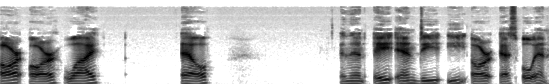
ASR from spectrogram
R R Y L and then A N D E R S O N.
